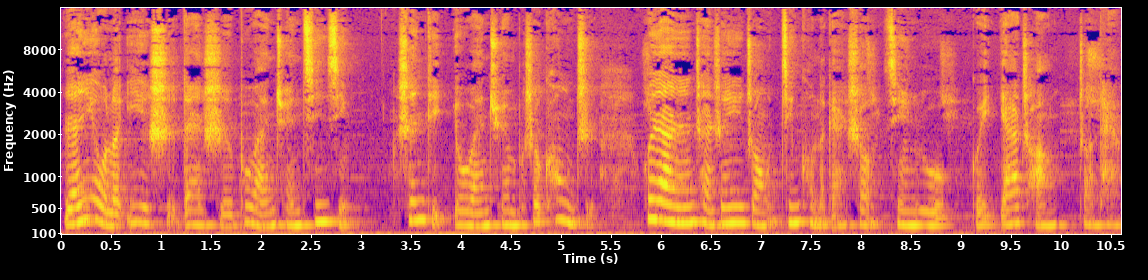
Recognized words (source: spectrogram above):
人有了意识，但是不完全清醒。身体又完全不受控制，会让人产生一种惊恐的感受，进入鬼压床状态。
